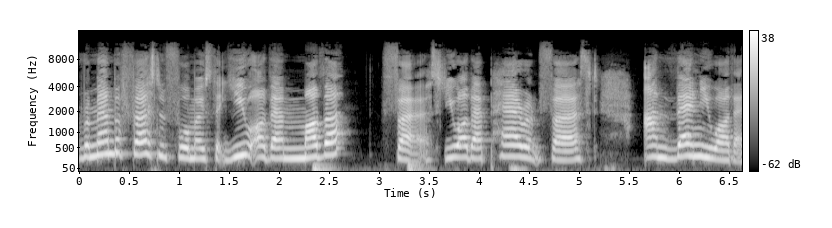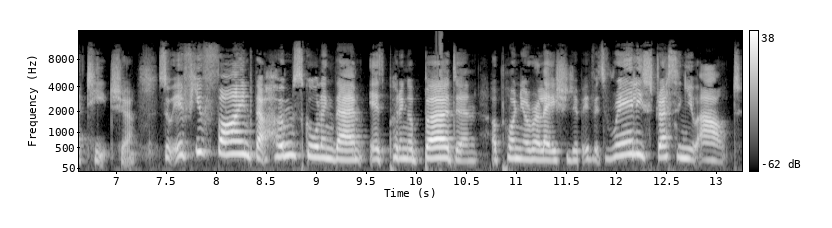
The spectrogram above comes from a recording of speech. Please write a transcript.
remember, first and foremost, that you are their mother first, you are their parent first, and then you are their teacher. So if you find that homeschooling them is putting a burden upon your relationship, if it's really stressing you out,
